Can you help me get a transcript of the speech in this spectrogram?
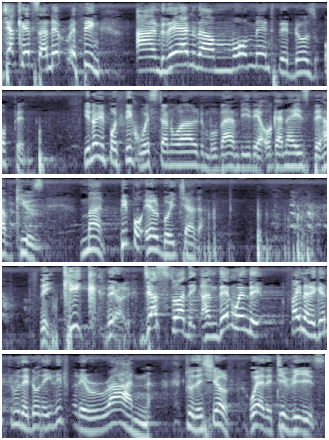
jackets and everything. And then the moment the doors open, you know, people think Western world, Mubambi, they are organized, they have queues. Man, people elbow each other. They kick, they just so they, and then when they finally get through the door, they literally run to the shelf where the TV is.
